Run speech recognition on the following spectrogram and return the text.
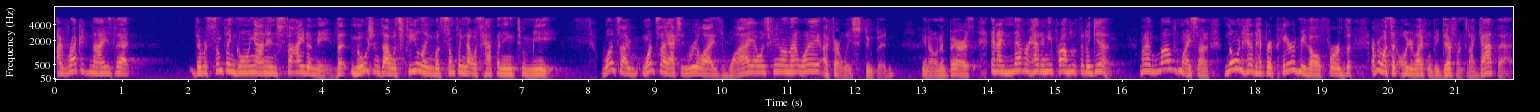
I recognize that there was something going on inside of me. The emotions I was feeling was something that was happening to me. Once I, once I actually realized why I was feeling that way, I felt really stupid, you know, and embarrassed. And I never had any problems with it again. I mean, I loved my son. No one had had prepared me, though, for the. Everyone said, oh, your life will be different. And I got that.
